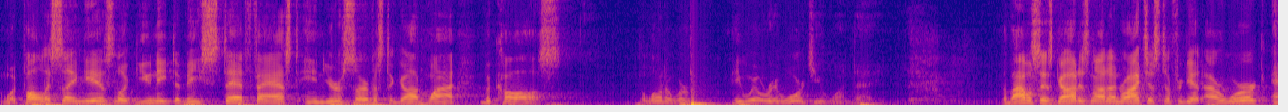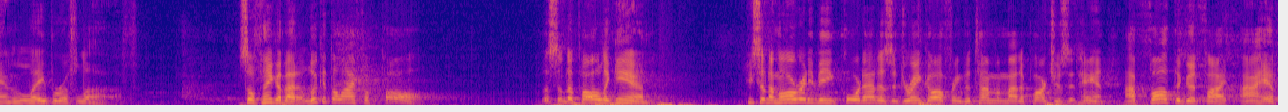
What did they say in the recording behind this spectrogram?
What Paul is saying is, look, you need to be steadfast in your service to God. Why? Because the Lord will, he will reward you one day. The Bible says God is not unrighteous to forget our work and labor of love. So think about it. Look at the life of Paul. Listen to Paul again. He said, I'm already being poured out as a drink offering. The time of my departure is at hand. I've fought the good fight. I have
